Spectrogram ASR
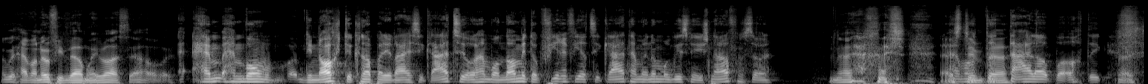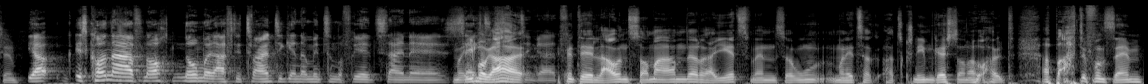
Na gut, heim war noch viel wärmer, ich weiß, ja, aber Haben, haben wir die Nacht ja knapp bei die 30 Grad zu, oder haben wir am Nachmittag 44 Grad, haben wir nicht mehr gewusst, wie ich schnaufen soll. Ja, ja, das, das stimmt, ja. total abartig. Das stimmt. Ja, es kann auch auf Nacht nochmal auf die 20 gehen, damit es in der Früh jetzt 16, ich mag auch, 17 Grad. ich finde die lauen Sommerabende oder auch jetzt, wenn so, man jetzt hat es geschrieben gestern, aber halt ein paar von Sam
